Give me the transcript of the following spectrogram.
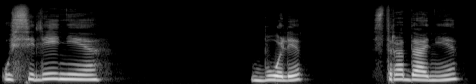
усиление боли, страдания –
